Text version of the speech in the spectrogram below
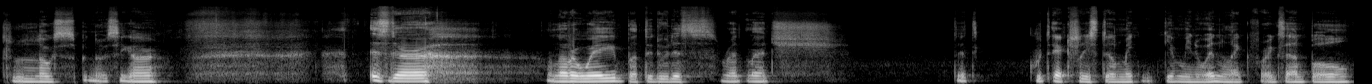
Close, but no cigar. Is there another way but to do this red match that could actually still make give me the win? Like for example,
